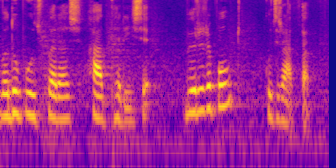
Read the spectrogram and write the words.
વધુ પૂછપરછ હાથ ધરી છે બ્યુરો રિપોર્ટ ગુજરાત તક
